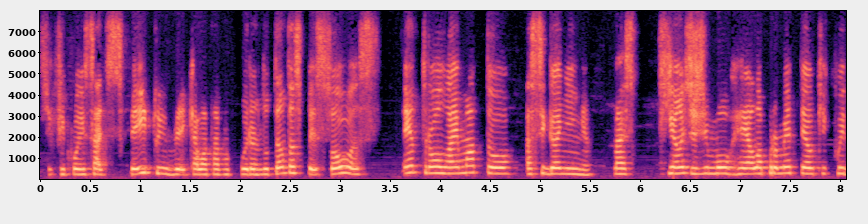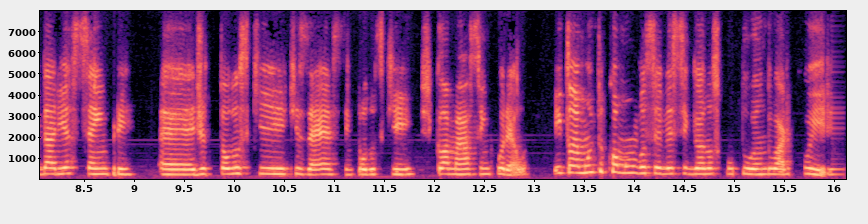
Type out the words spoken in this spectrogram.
que ficou insatisfeito em ver que ela estava curando tantas pessoas, entrou lá e matou a ciganinha. Mas que antes de morrer, ela prometeu que cuidaria sempre é, de todos que quisessem, todos que clamassem por ela. Então é muito comum você ver ciganos cultuando o arco-íris.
